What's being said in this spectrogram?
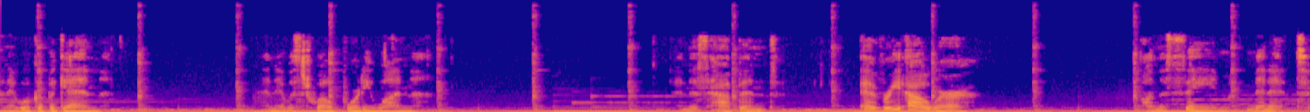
And I woke up again and it was 12:41. And this happened every hour on the same minute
